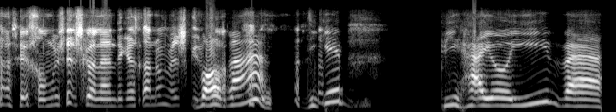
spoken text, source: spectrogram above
آره خاموشش کنن دیگه خانم واقعا. دیگه بیهیایی و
